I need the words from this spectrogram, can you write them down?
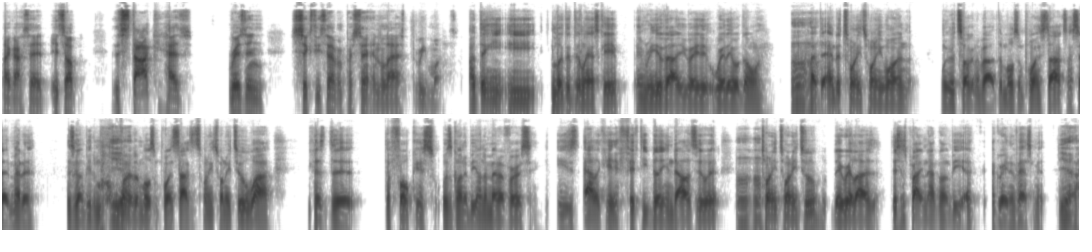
Like I said, it's up. The stock has risen sixty-seven percent in the last three months. I think he, he looked at the landscape and reevaluated where they were going. Mhm. At the end of 2021, we were talking about the most important stocks. I said Meta is going to be the, Yeah. one of the most important stocks in 2022. Why? Because the the focus was going to be on the metaverse. He's allocated 50 billion dollars to it. Mhm. 2022, they realized this is probably not going to be a, a great investment. Yeah.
